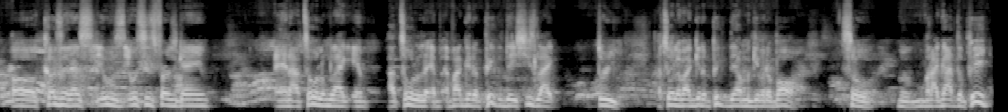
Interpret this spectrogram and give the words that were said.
uh, cousin, that's it was it was his first game, and I told him like if I told her if, if I get a pick today, she's like three. I told her if I get a pick today, I'm gonna give her the ball. So when I got the pick,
